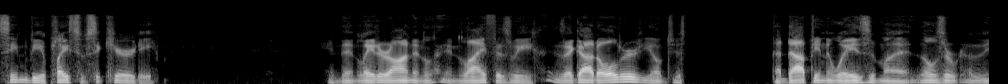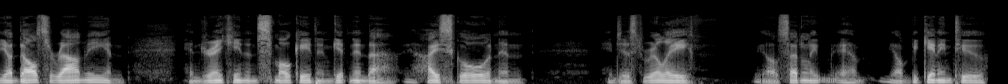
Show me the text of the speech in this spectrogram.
seemed to be a place of security. And then later on in, in life, as we, as I got older, you know, just adopting the ways of my, those are the adults around me and, and drinking and smoking and getting into high school and then and just really, you know, suddenly, you know, beginning to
